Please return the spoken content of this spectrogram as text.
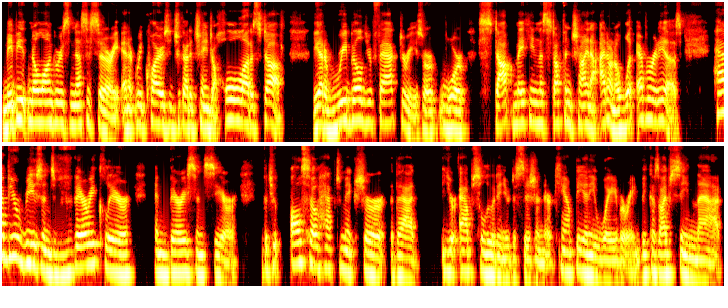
maybe it no longer is necessary and it requires that you got to change a whole lot of stuff. You got to rebuild your factories or or stop making the stuff in China. I don't know, whatever it is. Have your reasons very clear and very sincere. But you also have to make sure that you're absolute in your decision. There can't be any wavering because I've seen that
